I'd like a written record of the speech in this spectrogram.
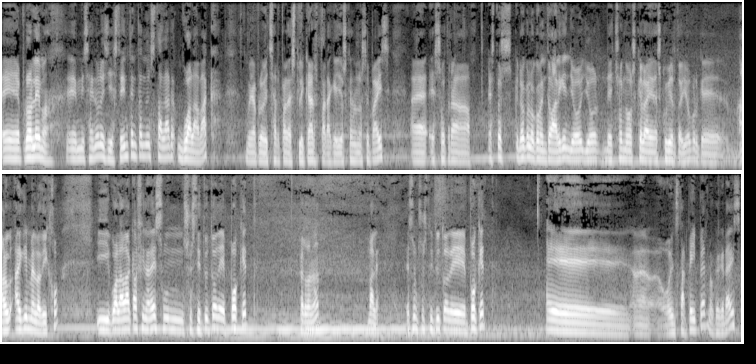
eh, problema, en mi Synology estoy intentando instalar Wallaback. Voy a aprovechar para explicar para aquellos que no lo sepáis. Eh, es otra. Esto es- creo que lo comentó alguien. Yo, yo, de hecho, no es que lo haya descubierto yo, porque al- alguien me lo dijo. Y Wallaback al final es un sustituto de Pocket. Perdonad. Vale. Es un sustituto de Pocket eh, o Instapaper, lo que queráis,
